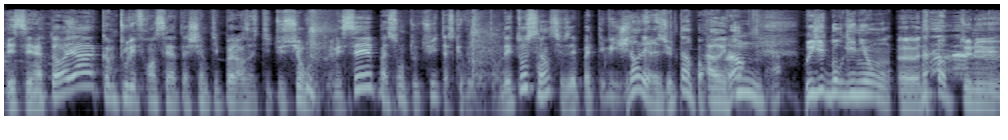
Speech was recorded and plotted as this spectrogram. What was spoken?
Les sénatoriales, comme tous les Français attachés un petit peu à leurs institutions, vous connaissez. Passons tout de suite à ce que vous attendez tous, hein, si vous n'avez pas été vigilants, les résultats importants. Alors, Brigitte Bourguignon euh, n'a pas obtenu.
